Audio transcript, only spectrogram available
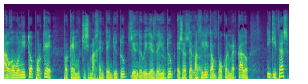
algo bonito, ¿por qué? Porque hay muchísima gente en YouTube viendo vídeos de. YouTube, eso Eso te facilita un poco el mercado. Y quizás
